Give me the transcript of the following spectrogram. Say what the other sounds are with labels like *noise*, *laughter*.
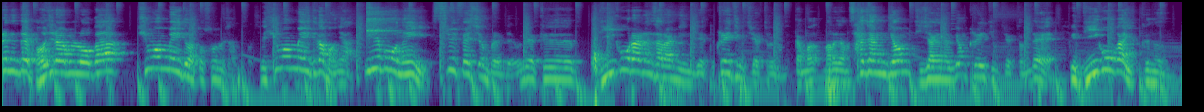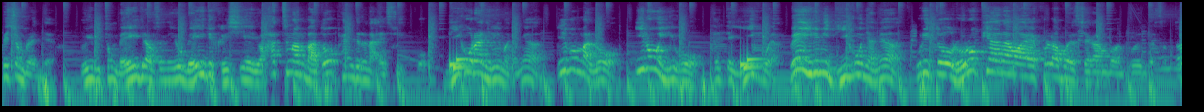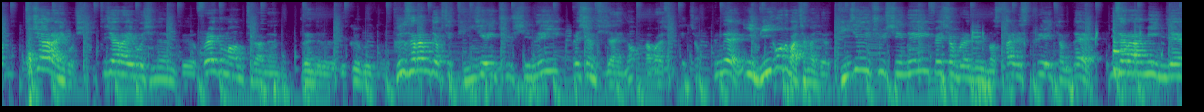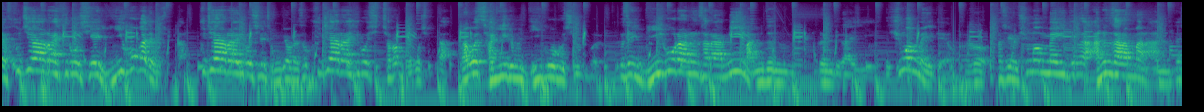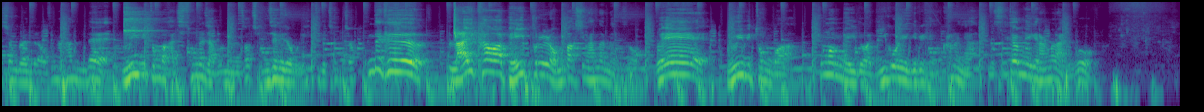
그랬는데 버지라블로가 휴먼메이드와 또 손을 잡은 거죠. 휴먼메이드가 뭐냐? 일본의 스트릿 패션 브랜드예요. 근데 그 니고라는 사람이 이제 그 크리에이티브 디렉터로 그러니까 마- 말하자면 사장 겸 디자이너 겸 크리에이티브 디렉터인데 그 니고가 이끄는 패션 브랜드예요. 루이비통 메이드라고 써있는 이 메이드 글씨에 이 하트만 봐도 팬들은 알 수 있고 니고란 이름이 뭐냐면 일본말로 1호, 2호 할 때 2호야. 왜 이름이 니고냐면 우리 또 로로피아나와의 콜라보에서 제가 한번 보여드렸었던 푸지아라 히로시. 푸지아라 히로시는 그 프래그먼트라는 브랜드를 이끌고 있는 그 사람도 역시 DJ 출신의 패션 디자이너라고 할 수 있겠죠. 근데 이 니고도 마찬가지예요. DJ 출신의 패션 브랜드 뭐 스타일리스트 크리에이터인데 이 사람이 이제 후지아라 히로시의 2호가 되고 싶다. 후지아라 히로시를 존경해서 후지아라 히로시처럼 되고 싶다라고 해서 자기 이름을 니고로 지은 거예요. 그래서 이 니고라는 사람이 만든 브랜드가 이 휴먼메이드예요. 그래서 사실 휴먼메이드는 아는 사람만 아는 패션 브랜드라고 생각하는데 루이비통과 같이 손을 잡으면서 전 세계적으로 히트를 쳤죠. 근데 그 라이카와 베이프를 언박싱 한다면서 왜 루이비통과 휴먼메이드와 니고 얘기를 계속 하느냐 뭐 쓸데없는 얘기를 한 건 아니고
